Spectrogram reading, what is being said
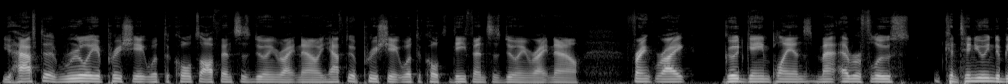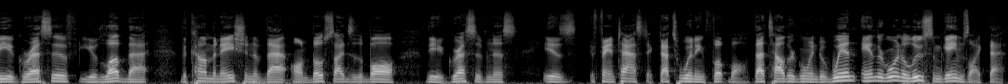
You have to really appreciate what the Colts offense is doing right now. You have to appreciate what the Colts defense is doing right now. Frank Reich, good game plans. Matt Eberflus, continuing to be aggressive. You love that. The combination of that on both sides of the ball, the aggressiveness is fantastic. That's winning football. That's how they're going to win, and they're going to lose some games like that.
